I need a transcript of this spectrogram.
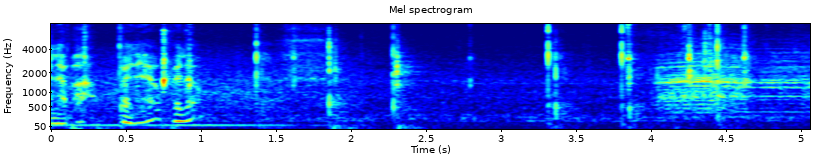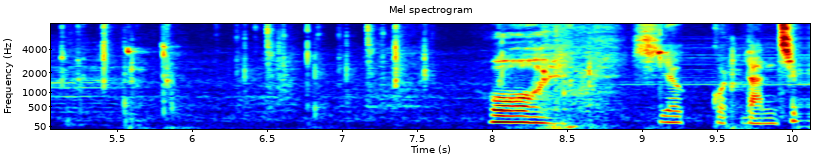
ไปแล้วปะไปแล้วไปแล้วโอ้ยเชี่ยกดดันชิบ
